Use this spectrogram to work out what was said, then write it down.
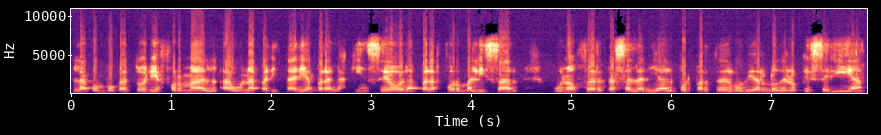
la convocatoria formal a una paritaria para las 15 horas para formalizar una oferta salarial por parte del gobierno de lo que sería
